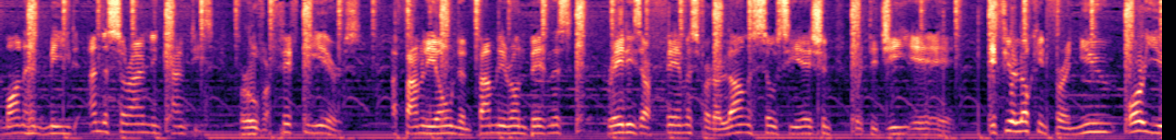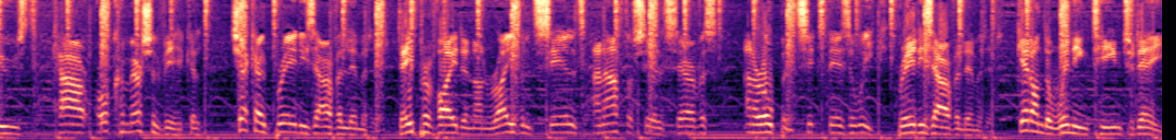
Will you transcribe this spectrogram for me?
Monaghan, Meath, and the surrounding counties for over 50 years. A family owned and family run business, Brady's are famous for their long association with the GAA. If you're looking for a new or used car or commercial vehicle, check out Brady's Arva Limited. They provide an unrivaled sales and after sales service and are open six days a week. Brady's Arva Limited. Get on the winning team today.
